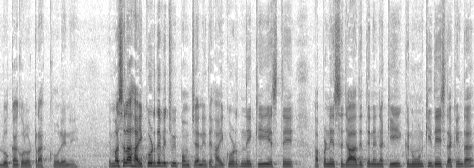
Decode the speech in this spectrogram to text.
ਲੋਕਾਂ ਕੋਲੋਂ ਟਰੱਕ ਖੋਲੇ ਨੇ। ਇਹ ਮਸਲਾ ਹਾਈ ਕੋਰਟ ਦੇ ਵਿੱਚ ਵੀ ਪਹੁੰਚਿਆ ਨੇ, ਤੇ ਹਾਈ ਕੋਰਟ ਨੇ ਕੀ ਇਸ ਤੇ ਆਪਣੇ ਸਜਾ ਦਿੱਤੇ ਨੇ ਜਾਂ ਕੀ ਕਾਨੂੰਨ ਕੀ ਦੇਸ਼ ਦਾ ਕਹਿੰਦਾ,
